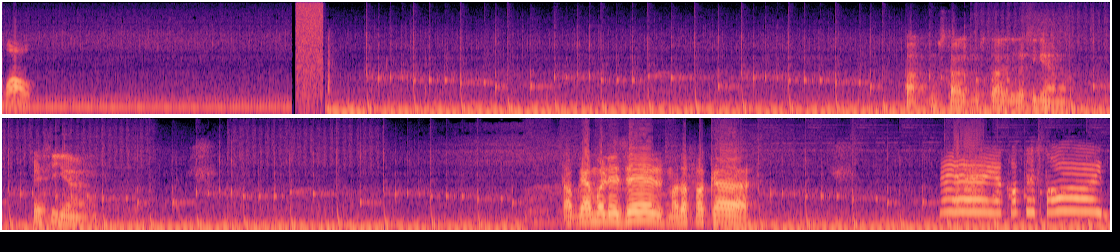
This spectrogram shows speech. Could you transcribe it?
Wow! Ah, no start, no start, agora sigamos. Eh, sige mo. Top Gun les ailes, motherfucker. Hey, aircraft destroyed.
